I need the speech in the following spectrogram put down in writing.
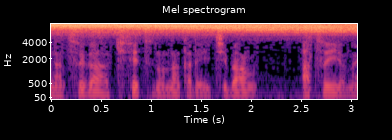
夏が季節の中で一番暑いよね。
